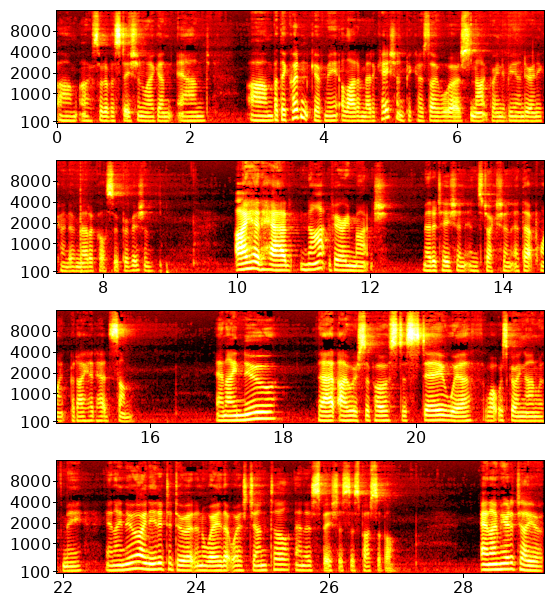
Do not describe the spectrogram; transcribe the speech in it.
um, a sort of a station wagon. And um, but they couldn't give me a lot of medication because I was not going to be under any kind of medical supervision. I had had not very much meditation instruction at that point, but I had had some. And I knew that I was supposed to stay with what was going on with me, and I knew I needed to do it in a way that was gentle and as spacious as possible. And I'm here to tell you,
